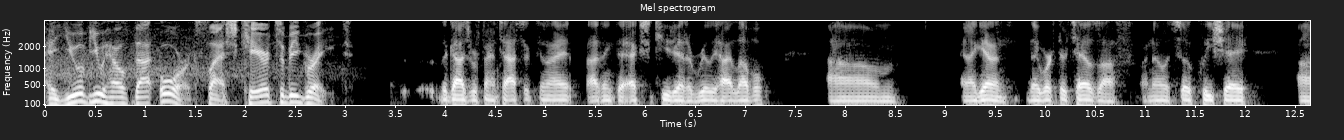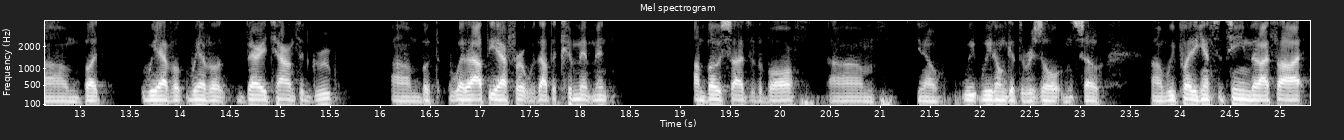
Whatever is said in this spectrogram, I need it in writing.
at uofuhealth.org slash care to be great. The guys were fantastic tonight. I think they executed at a really high level. Um, and again, they work their tails off. I know it's so cliche, um, but we have a we have a very talented group. Um, but without the effort, without the commitment on both sides of the ball, um, you know, we, we don't get the result. And so uh, we played against a team that I thought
